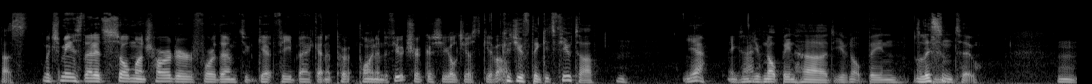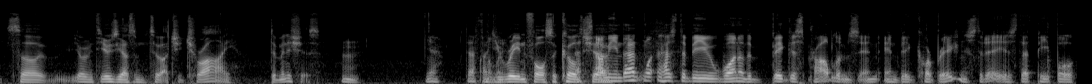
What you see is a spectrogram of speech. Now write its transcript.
that's Which means that it's so much harder for them to get feedback at a point in the future because you'll just give up. because you think it's futile. Yeah, exactly. You've not been heard. You've not been listened to. Mm. So your enthusiasm to actually try diminishes, Mm. Yeah, and definitely. you reinforce a That's- culture. I mean, that has to be one of the biggest problems in, in big corporations today is that people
